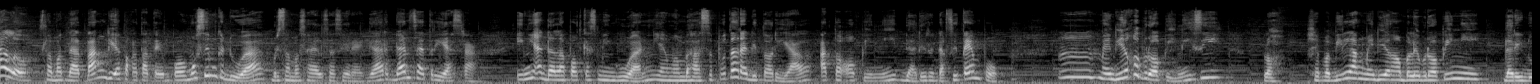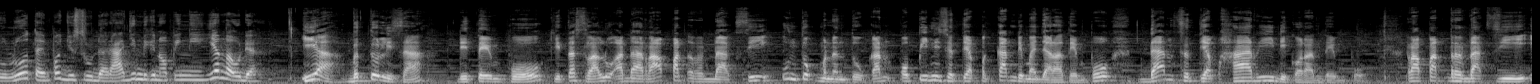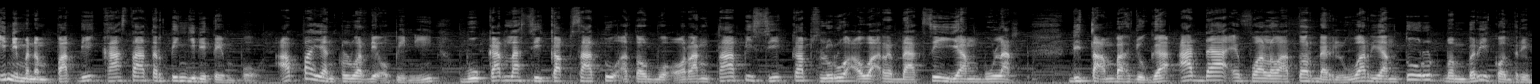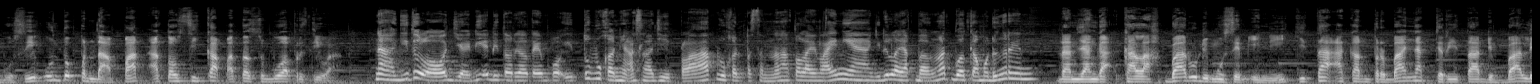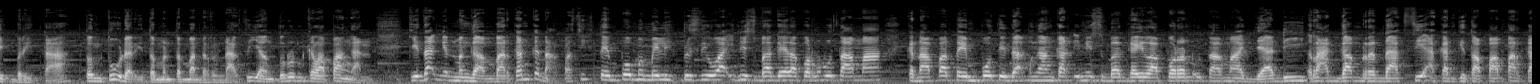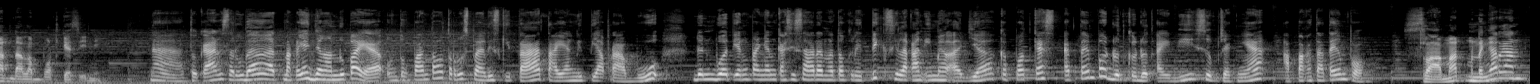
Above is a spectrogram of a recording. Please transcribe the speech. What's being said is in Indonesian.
Halo, selamat datang di Apa Kata Tempo musim kedua bersama saya Lisa Siregar dan saya Triasra. Ini adalah podcast mingguan yang membahas seputar editorial atau opini dari redaksi Tempo. Hmm, media kok beropini sih? Loh, siapa bilang media nggak boleh beropini? Dari dulu Tempo justru udah rajin bikin opini, ya nggak udah? Iya, betul Lisa. Di Tempo, kita selalu ada rapat redaksi untuk menentukan opini setiap pekan di majalah Tempo dan setiap hari di koran Tempo. Rapat redaksi ini menempati kasta tertinggi di Tempo. Apa yang keluar di opini bukanlah sikap satu atau dua orang, tapi sikap seluruh awak redaksi yang bulat. Ditambah juga ada evaluator dari luar yang turut memberi kontribusi untuk pendapat atau sikap atas sebuah peristiwa. Nah gitu loh, jadi editorial Tempo itu bukannya asal jiplak, bukan pesanan atau lain-lainnya. Jadi layak banget buat kamu dengerin. Dan yang gak kalah baru di musim ini, kita akan berbanyak cerita di balik berita, tentu dari teman-teman redaksi yang turun ke lapangan. Kita ingin menggambarkan kenapa sih Tempo memilih peristiwa ini sebagai laporan utama, kenapa Tempo tidak mengangkat ini sebagai laporan utama. Jadi ragam redaksi akan kita paparkan dalam podcast ini. Nah, tuh kan seru banget. Makanya jangan lupa ya untuk pantau terus playlist kita tayang di tiap Rabu. Dan buat yang pengen kasih saran atau kritik, silakan email aja ke podcast at tempo.co.id subjeknya apa kata Tempo. Selamat mendengarkan.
